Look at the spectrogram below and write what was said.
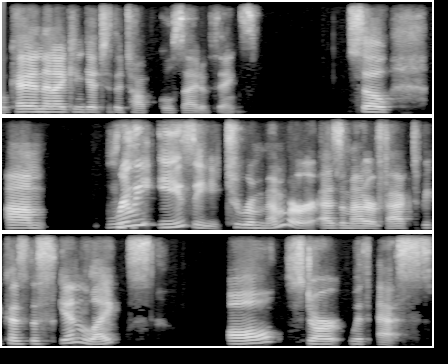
okay? And then i can get to the topical side of things. So um, really easy to remember as a matter of fact because the skin likes all start with s.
